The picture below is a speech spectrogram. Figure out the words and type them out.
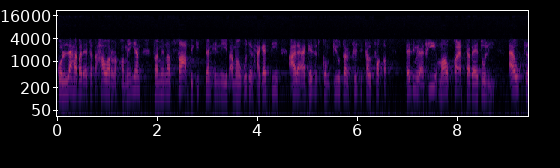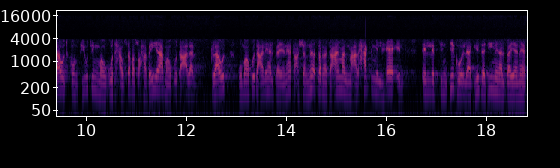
كلها بدأت تتحول رقميا فمن الصعب جدا إن يبقى موجود الحاجات دي على أجهزة كمبيوتر physical فقط. لازم يبقى في موقع تبادلي أو cloud computing موجود حوسبة سحابيه موجودة على ال cloud وموجود عليها البيانات عشان نقدر نتعامل مع الحجم الهائل اللي بتنتجه الاجهزه دي من البيانات.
